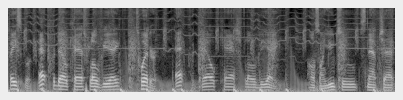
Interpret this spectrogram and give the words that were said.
Facebook at Fidel Cashflow VA, Twitter at Fidel Cashflow VA. Also on YouTube, Snapchat,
